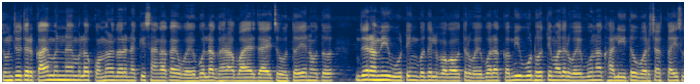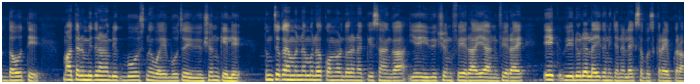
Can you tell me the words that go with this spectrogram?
तुमचं तर काय म्हणणं आहे? मला कॉमेंटद्वारे नक्की सांगा. काय वैभवला घराबाहेर जायचं होतं या नव्हतं? जर आम्ही वोटिंगबद्दल बघावं तर वैभवला कमी वोट होते मात्र वैभवना खाली इथं वर्षात ताईसुद्धा होते. मात्र मित्रांनो बिग बॉसनं वैभवचं इविक्शन केले. तुमचं काय म्हणणं मला कॉमेंटद्वारे नक्की सांगा. हे इव्हिक्शन फेअर आहे या अनफेअर आहे. एक व्हिडिओला लाईक आणि चॅनलला एक सबस्क्राईब करा.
